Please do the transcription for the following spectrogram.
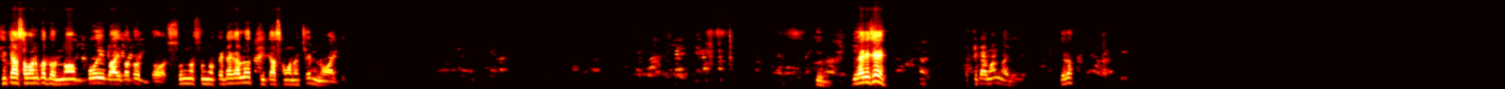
থিটা সমান কত? নব্বই বাই কত? দশ। শূন্য শূন্য কেটে গেল থিটা সমান হচ্ছে নয় ডিগ্রি। কি বোঝা গেছে? থিটার মান নয় ডিগ্রি।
